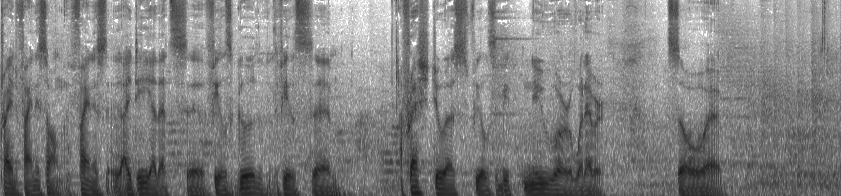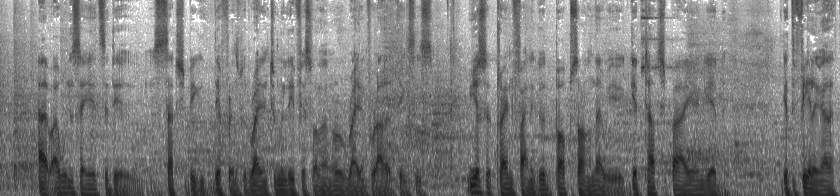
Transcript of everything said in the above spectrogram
try to find a song, find an idea that uh, feels good, feels um, fresh to us, feels a bit new or whatever. So uh, I, I, wouldn't say it's a such a big difference with writing to Melody Festival or writing for other things. It's, we just try and find a good pop song that we get touched by and get get the feeling that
